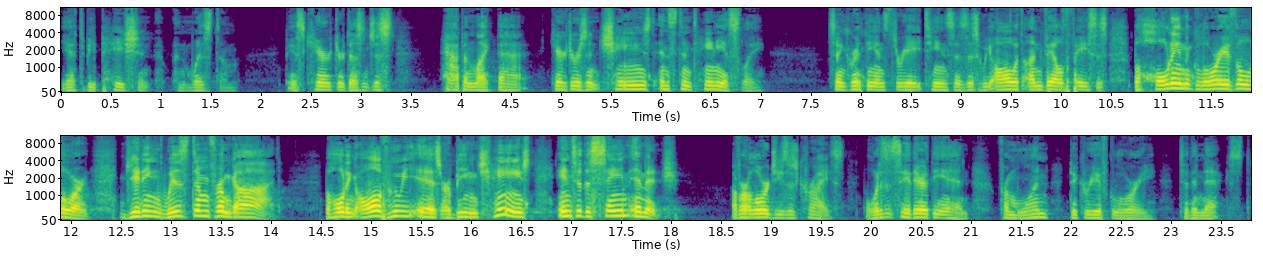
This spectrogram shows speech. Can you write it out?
you have to be patient and wisdom because character doesn't just happen like that. Character isn't changed instantaneously. 2 Corinthians 3:18 says this, we all with unveiled faces beholding the glory of the Lord, getting wisdom from God, beholding all of who he is are being changed into the same image of our Lord Jesus Christ. But what does it say there at the end? From one degree of glory to the next.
